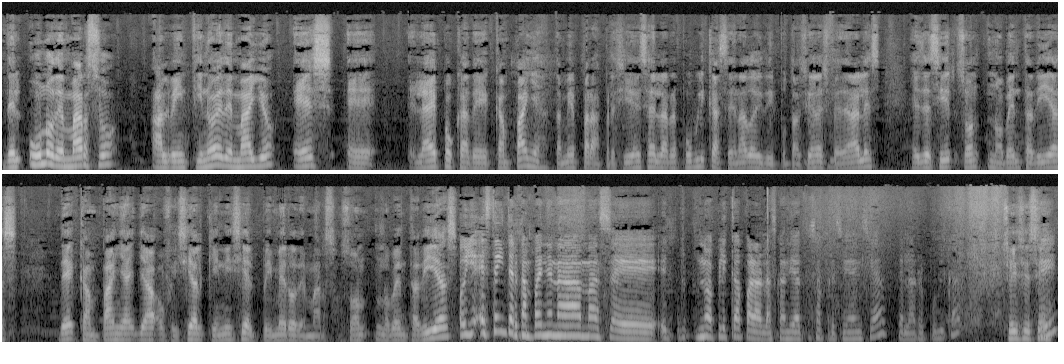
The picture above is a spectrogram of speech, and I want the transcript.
Del 1 de marzo al 29 de mayo es eh, la época de campaña también para Presidencia de la República, Senado y Diputaciones Federales, es decir, son 90 días de campaña ya oficial que inicia el primero de marzo. Son 90 días. Oye, ¿esta intercampaña nada más eh, no aplica para las candidatas a presidencia de la República? Sí, sí, sí.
